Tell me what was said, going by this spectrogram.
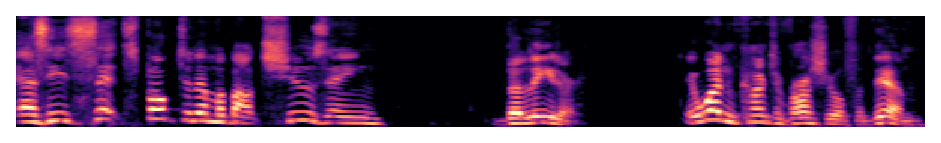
as he said, spoke to them about choosing the leader, It wasn't controversial for them,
